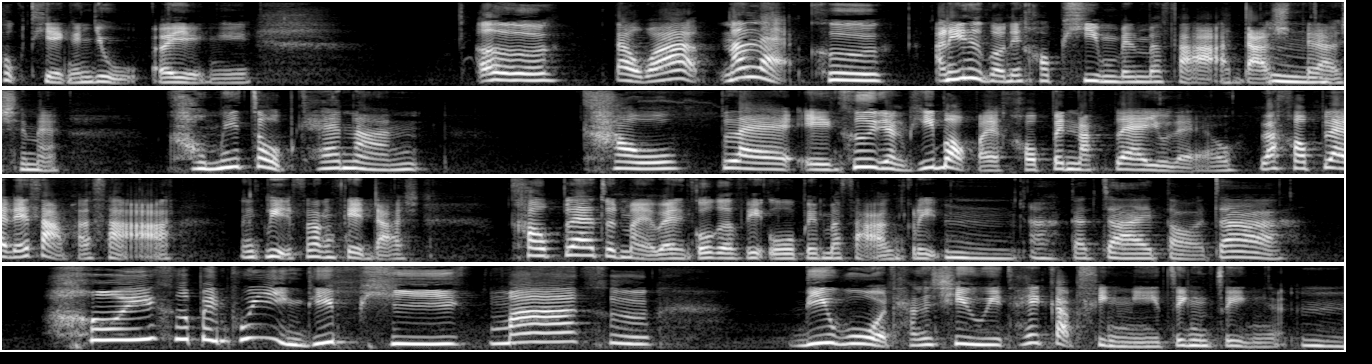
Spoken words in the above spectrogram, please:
ถกเถียงกันอยู่อะไรอย่างงี้ เออ แต่ว่านั่นแหละ คือ อันนี้ถึงตอนนี้เขาพิมพ์เป็นภาษาดัชไปแล้วใช่ไหม เขาไม่จบแค่นั้น เขาแปลเองคืออย่างที่บอกไปเขาเป็นนักแปลอยู่แล้ว แล้วเขาแปลได้สามภาษาอังกฤษฝรั่งเศสดัชเขาแปลจดหมายแวนโกะกับซีโอเป็นภาษาอังกฤษ อืมอะกระจายต่อจ้า เฮ้ย คือเป็นผู้หญิงที่พีคมากคือดีโวตทั้งชีวิตให้กับสิ่งนี้จริง ๆอะอืม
